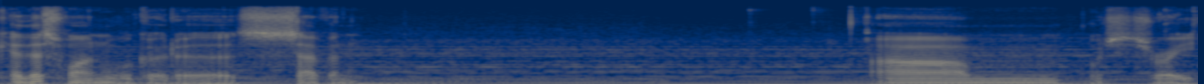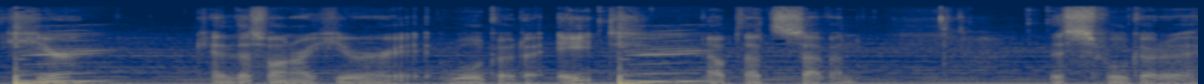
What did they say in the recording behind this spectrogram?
Okay, this one will go to 7. Um, which is right here. Okay, this one right here will go to 8. Nope, that's 7. This will go to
